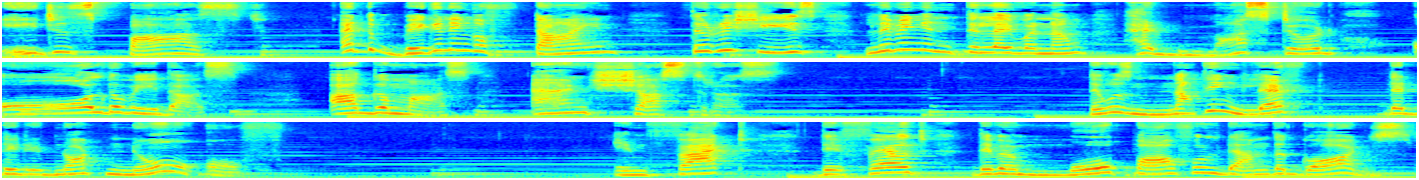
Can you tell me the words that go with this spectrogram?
ages past, at the beginning of time, the rishis living in Tillai Vanam had mastered all the Vedas, Agamas, and Shastras. There was nothing left that they did not know of. In fact, they felt they were more powerful than the gods.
